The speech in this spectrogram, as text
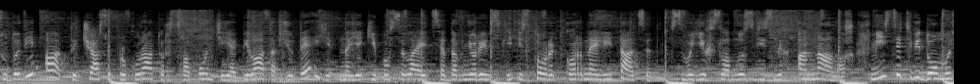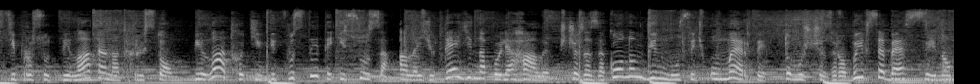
судові акти часу прокураторства Понтія Пілата в Юдеї, на які посилається давньоримський історик Корнелій Тацит в своїх славнозвісних аналах, містять відомості про суд Пілата над Христом. Пілат хотів відпустити Ісуса, але юдеї наполягали, що за законом він мусить умерти, тому що зробив себе сином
